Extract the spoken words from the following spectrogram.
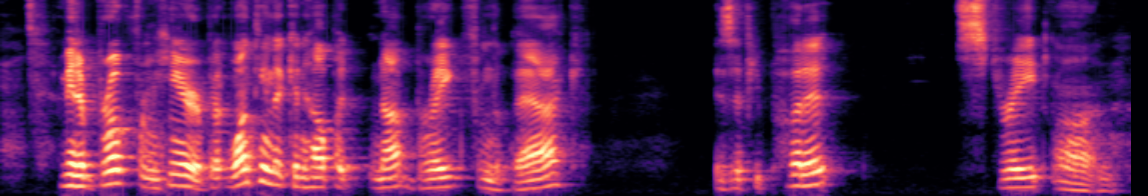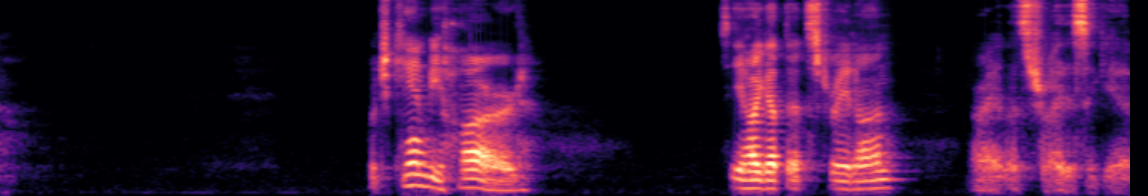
I mean, it broke from here, but one thing that can help it not break from the back is if you put it straight on, which can be hard. See how I got that straight on? All right, let's try this again.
